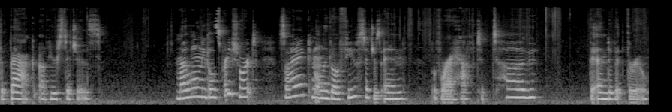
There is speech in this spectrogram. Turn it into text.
the back of your stitches. My little needle is pretty short, so I can only go a few stitches in before I have to tug the end of it through.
